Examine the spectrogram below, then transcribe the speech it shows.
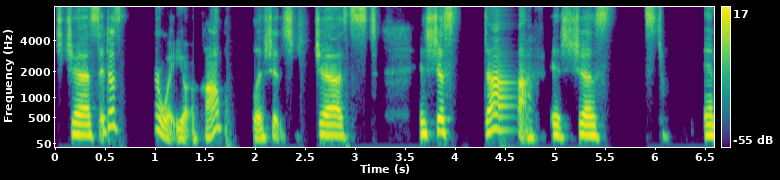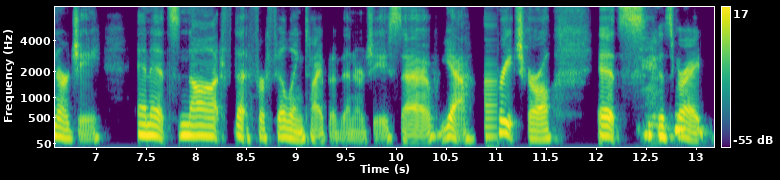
just, it doesn't matter what you accomplish it's just, it's just stuff. It's just energy and it's not that fulfilling type of energy. So yeah, I preach girl. It's, it's great.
